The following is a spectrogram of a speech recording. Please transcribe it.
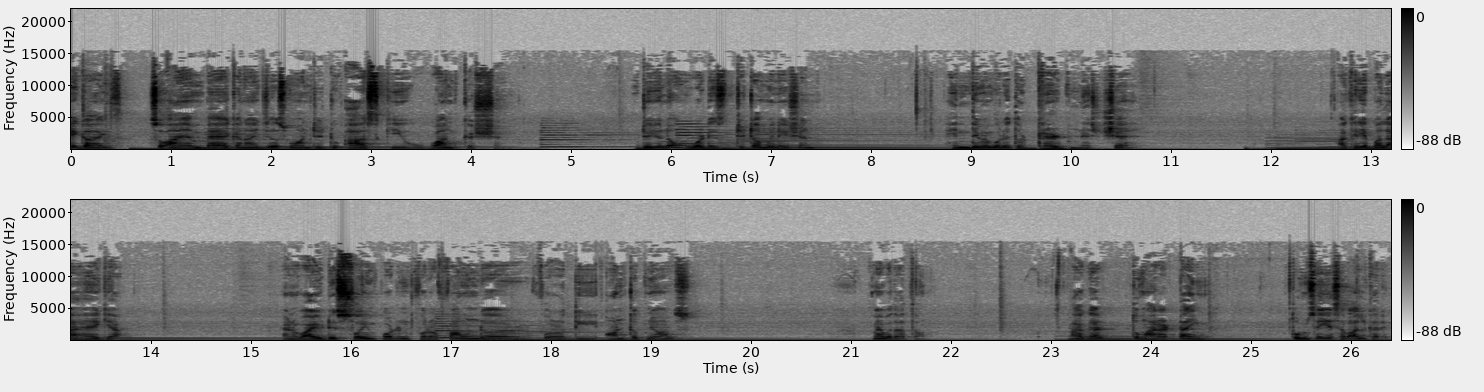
Hey guys, so I am back and I just wanted to ask you one question. Do you know what is determination? हिंदी में बोले तो दृढ़ निश्चय आखिर ये भला है क्या and why it is so important for a founder for the entrepreneurs मैं बताता हूँ अगर तुम्हारा टाइम तुमसे ये सवाल करे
